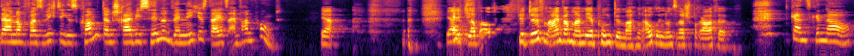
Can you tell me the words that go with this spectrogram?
da noch was Wichtiges kommt, dann schreibe ich es hin und wenn nicht, ist da jetzt einfach ein Punkt. Ja. Ja, ich glaube auch. Wir dürfen einfach mal mehr Punkte machen, auch in unserer Sprache. Ganz genau.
